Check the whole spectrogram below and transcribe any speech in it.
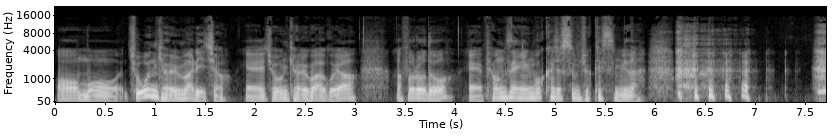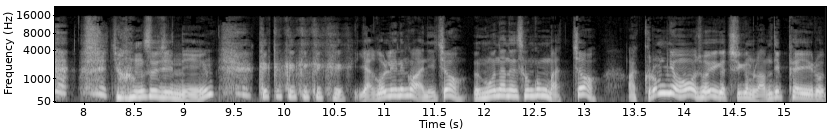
어, 뭐, 좋은 결말이죠. 예, 좋은 결과고요 앞으로도, 예, 평생 행복하셨으면 좋겠습니다. 정수진님, 크크크크크크, 약 올리는 거 아니죠? 응원하는 성공 맞죠? 아, 그럼요. 저희가 지금 람디페이로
